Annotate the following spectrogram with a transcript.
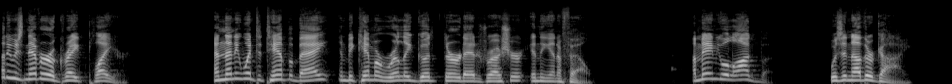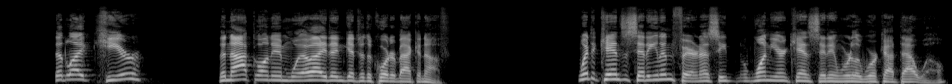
but he was never a great player. And then he went to Tampa Bay and became a really good third edge rusher in the NFL. Emmanuel Ogbah was another guy that, like, here, the knock on him, well, he didn't get to the quarterback enough. Went to Kansas City, and in fairness, he one year in Kansas City didn't really work out that well.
